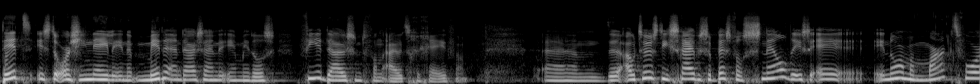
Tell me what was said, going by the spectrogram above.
dit is de originele in het midden. En daar zijn er inmiddels 4000 van uitgegeven. Um, de auteurs die schrijven ze best wel snel. Er is een enorme markt voor.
